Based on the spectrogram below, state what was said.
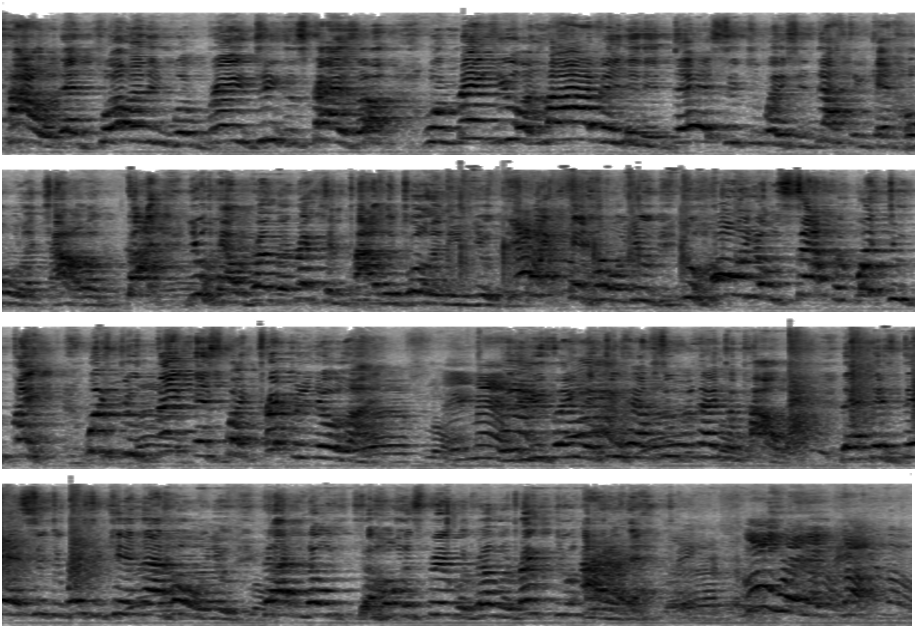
power that dwelling in you will bring Jesus Christ up, will make you alive and in a dead situation. Nothing can hold a child of God. You have resurrection power dwelling in you. What can hold you? You hold yourself with what you think. What you think is what tripping in your life. Yes, Lord. Amen. Whether you think that you have supernatural power, that this bad situation cannot hold you. God knows the Holy Spirit will resurrect you out of that. Glory to God.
